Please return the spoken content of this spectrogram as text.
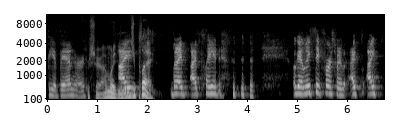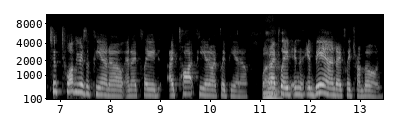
be a band nerd. For sure, I'm with you. What'd you play? but I I played. okay, let me say first what I, I I took 12 years of piano and I played. I taught piano. I played piano, but I played in in band. I played trombone.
